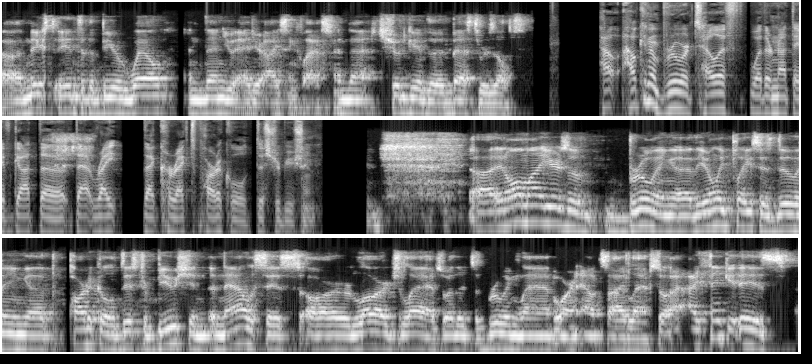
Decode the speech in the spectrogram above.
uh, mixed into the beer well, and then you add your isinglass, and that should give the best results. How how can a brewer tell if whether or not they've got the that right that correct particle distribution? Uh, in all my years of brewing, uh, the only places doing uh, particle distribution analysis are large labs, whether it's a brewing lab or an outside lab. So I, I think it is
